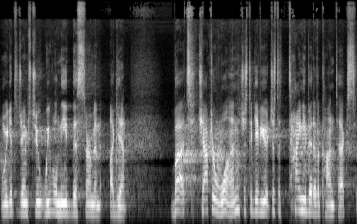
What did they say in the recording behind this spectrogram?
when we get to James 2, we will need this sermon again. But chapter one, just to give you just a tiny bit of a context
